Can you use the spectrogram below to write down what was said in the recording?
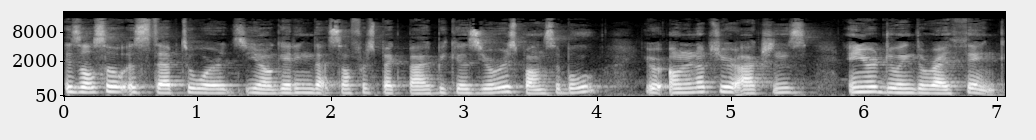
is also a step towards, you know, getting that self-respect back because you're responsible, you're owning up to your actions, and you're doing the right thing.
